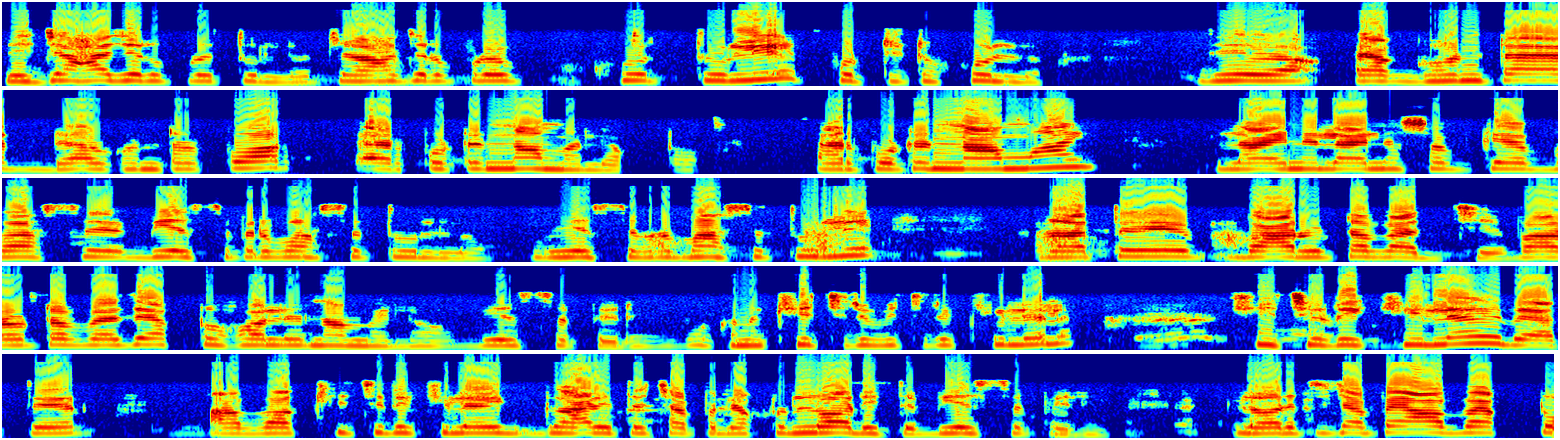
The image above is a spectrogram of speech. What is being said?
দিয়ে জাহাজের উপরে তুললো। জাহাজের উপরে খু- তুলি পট্টিটা খুললো। দিয়ে এক ঘণ্টা, দেড় ঘণ্টার পর এয়ারপোর্টে নামালো একটা। এয়ারপোর্টে নামাই লাইনে লাইনে সবকে বাসে বিএসএফ এর বাসে তুললো। বিএসএফ এর বাসে তুলে রাতে বারোটা বাজছে। বারোটা বাজে একটা হলে নামেলো বিএসএফ এর। ওখানে খিচড়ি বিচড়ি খিলে খিচড়ি খিলে রাতের আবার খিচড়ি খিলে গাড়িতে চাপালো একটা লরিতে বিএসএফ এর লরিতে চাপে আবার একটা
